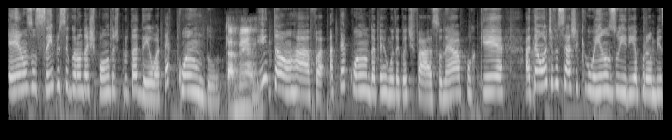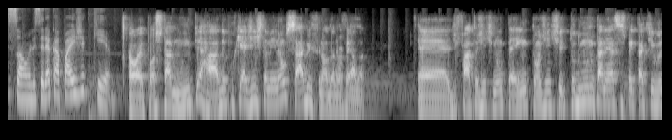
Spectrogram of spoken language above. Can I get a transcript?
Enzo sempre segurando as pontas pro Tadeu. Até quando? Tá vendo? Então, Rafa, até quando é a pergunta que eu te faço, né? Porque até onde você acha que o Enzo iria por ambição? Ele seria capaz de quê? Ó, eu posso estar muito errado, porque a gente também não sabe o final da novela. É, de fato, a gente não tem, então a gente. Todo mundo tá nessa expectativa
